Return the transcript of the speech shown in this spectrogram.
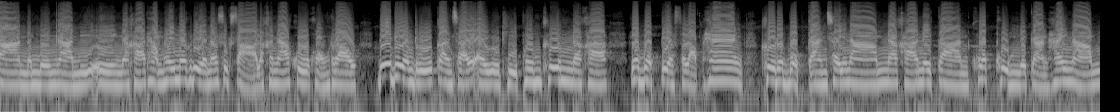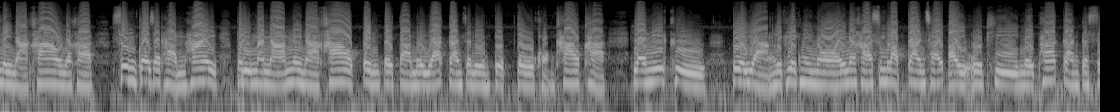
การดำเนินงานนี้เองนะคะทำให้นักเรียนนักศึกษาและคณะครูของเรา ได้เรียนรู้การใช้ IoT เพิ่มขึ้นนะคะ ระบบเปียกสลับแห้ง คือระบบการใช้น้ำนะคะ ในการควบคุมในการให้น้ำในนาข้าวนะคะ ซึ่งก็จะทำให้ปริมาณน้ำในนาข้าวเป็นไปตามระยะการเจริญเติบโตของข้าวค่ะ และนี่คือตัวอย่างเล็กๆ น้อยๆนะคะสำหรับการใช้ IoT ในภาคการเกษ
